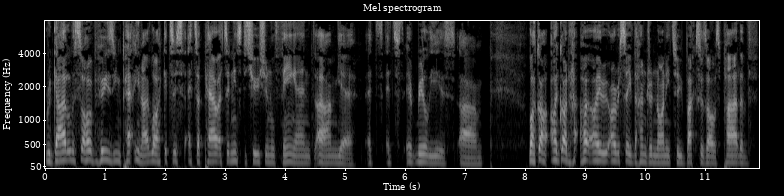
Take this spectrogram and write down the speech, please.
regardless of who's in power. You know, like it's just, it's a power. It's an institutional thing, and um, yeah, it's it's it really is. Um, like I, I got, I, I received 192 bucks as I was part of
